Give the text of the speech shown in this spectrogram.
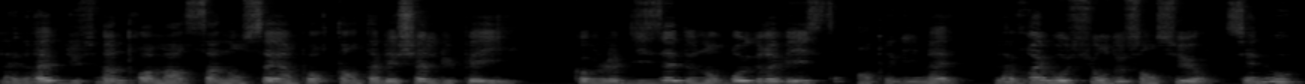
La grève du 23 mars s'annonçait importante à l'échelle du pays. Comme le disaient de nombreux grévistes, entre guillemets, la vraie motion de censure, c'est nous.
